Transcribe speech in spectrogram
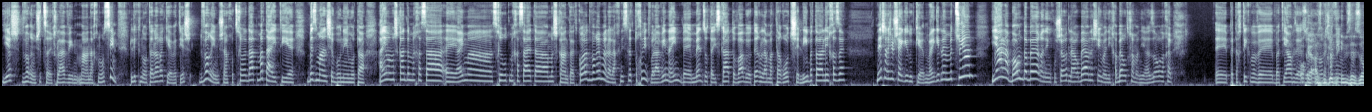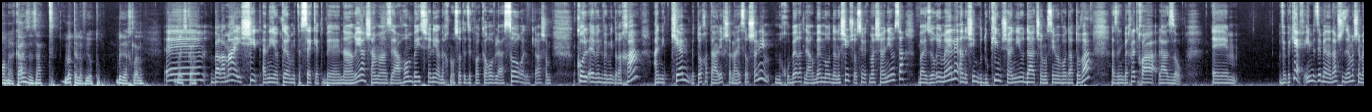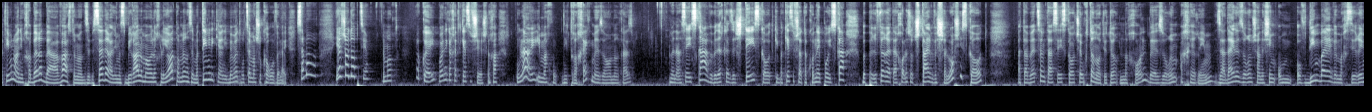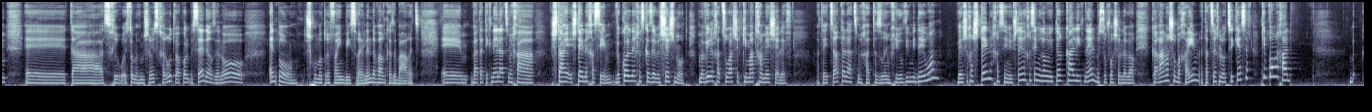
יש דברים שצריך להבין מה אנחנו עושים. לקנות על הרכבת, יש דברים שאנחנו צריכים לדעת מתי היא תהיה, בזמן שבונים אותה, האם המשכנתה מכסה, אה, האם השכירות מכסה את המשכנתה, את כל הדברים האלה להכניס לתוכנית ולהבין האם באמת זאת העסקה הטובה ביותר למטרות שלי בתהליך הזה. יש אנשים שיגידו כן, ואני אגיד להם מצוין, יאללה בואו נדבר, אני מקושרת להרבה אנשים, אני אחבר אתכם, אני אעזור לכם. אה, פתח תקווה ובת ים זה אוקיי, אזורים אז מאוד נגיד חמים. אם זה אזור המרכז, אז את לא תלווי אותו, בדרך כלל. אה, ברמה האישית, אני יותר מתעסקת בנהריה, שם זה ההום בייס שלי, אנחנו עושות את זה כבר קרוב לעשור, אני מכירה שם כל אבן ומדרכה. אני כן, בתוך התהליך של העשר שנים, מחוברת להרבה מאוד אנשים שעושים את מה שאני עושה באזורים האלה, אנשים בדוקים שאני יודעת שהם עושים עבודה טובה, אז אני בהחלט יכולה לעזור. ובכיף, אם זה בן אדם שזה מה שמתאים לו, אני מחברת באהבה, זאת אומרת, זה בסדר, אני מסבירה לו מה הולך להיות, אומר, זה מתאים לי כי אני באמת רוצה משהו קרוב אליי. סבבה, יש עוד אופציה. זאת אומרת, אוקיי, בואי ניקח את הכסף שיש לך. אולי, אם אנחנו נתרחק מאזור המרכז, ונעשה עסקה, ובדרך כלל זה שתי עסקאות, כי בכסף שאתה קונה פה עסקה, בפריפריה אתה יכול לעשות שתיים ושלוש עסקאות, אתה בעצם תעשה עסקאות שהן קטנות יותר, נכון, באזורים אחרים, זה עדיין אזורים שאנשים עובדים בהם ומחזירים אה, את השכירות, זאת אומרת, משלמים שכירות והכל בסדר, זה לא, אין פה שכונות רפאים בישראל, אין דבר כזה בארץ. אה, ואתה תקנה לעצמך שתי, שתי נכסים, וכל נכס כזה ב-600 מביא לך תשואה של כמעט 5,000. אתה ייצרת לעצמך תזרים חיובי מ-day one? ויש לך שתי נכסים, עם שתי נכסים גם יותר קל להתנהל בסופו של דבר. קרה משהו בחיים, אתה צריך להוציא כסף, תמכור אחד.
